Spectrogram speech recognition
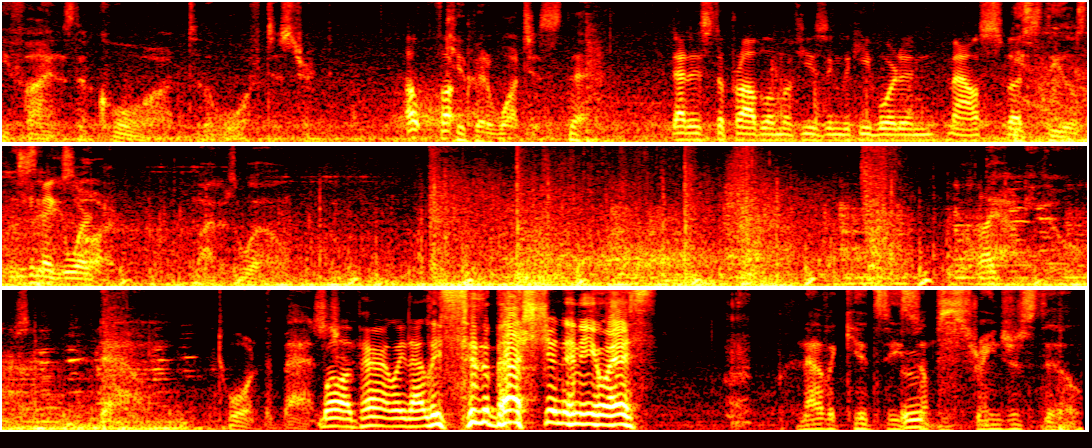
He finds the core to the wharf district. Oh, fuck. Kid better watch his step. That is the problem of using the keyboard and mouse, but he steals the you can make it work. heart. Might as well. Like- Down he goes. Down toward the bastion. Well, apparently that leads to the Bastion anyways. now the kid sees something stranger still.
